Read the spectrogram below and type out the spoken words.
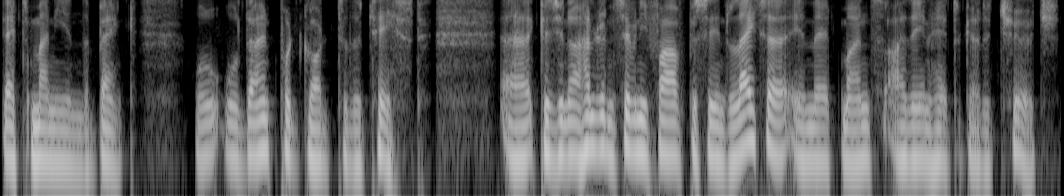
that's money in the bank. Well, well don't put God to the test. Because, uh, you know, 175% later in that month, I then had to go to church.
